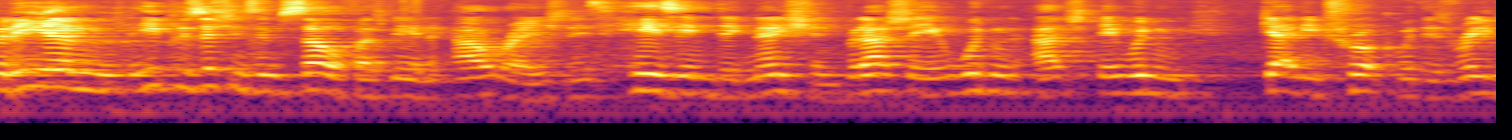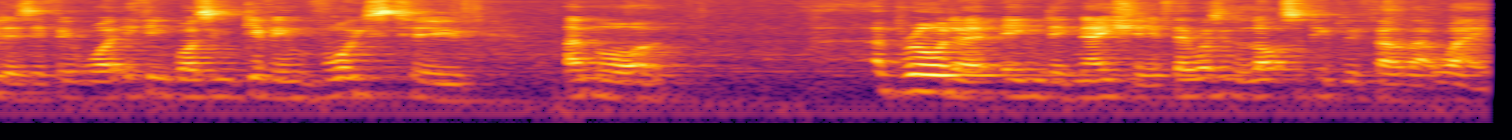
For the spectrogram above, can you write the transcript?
But he um, he positions himself as being outraged, and it's his indignation. But actually, it wouldn't actually it wouldn't get any truck with his readers if it was if he wasn't giving voice to a more a broader indignation if there wasn't lots of people who felt that way.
